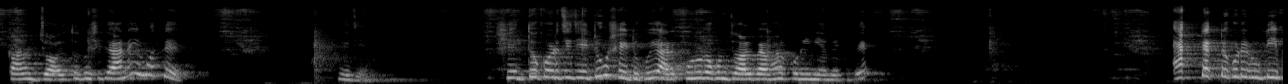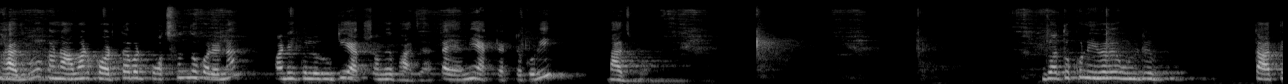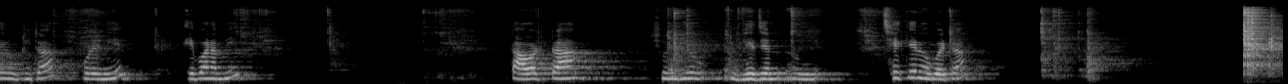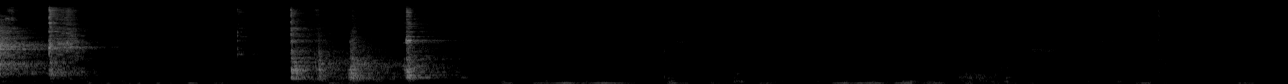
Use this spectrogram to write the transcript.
কারণ জল তো বেশি দেওয়া নেই এর মধ্যে। এই যে, সেদ্ধ করেছি যেটুকু, সেইটুকুই। আর কোনো রকম জল ব্যবহার করিনি আমি এটাতে। একটা একটা করে রুটি ভাজবো, কারণ আমার কর্তা আবার পছন্দ করে না। অনেকগুলো রুটি একসঙ্গে ভাজা, তাই আমি একটা একটা করেই ভাজবো। যতক্ষণ এইভাবে উল্টে তাতে রুটিটা করে নিয়ে, এবার আমি তাওয়ারটা সরিয়ে ভেজে ছেঁকে নেব এটা।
